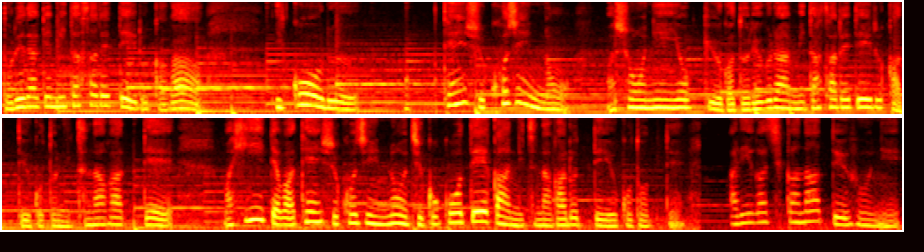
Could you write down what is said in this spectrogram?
どれだけ満たされているかがイコール店主個人の承認欲求がどれぐらい満たされているかっていうことにつながって、まあ、ひいては店主個人の自己肯定感につながるっていうことってありがちかなっていうふうに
